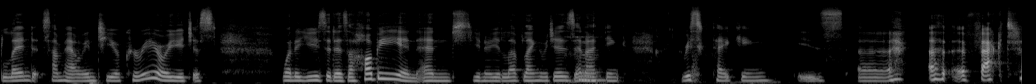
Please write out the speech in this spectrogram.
blend it somehow into your career or you just want to use it as a hobby and and you know you love languages and I Mhm. think risk taking is uh, a, a fact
